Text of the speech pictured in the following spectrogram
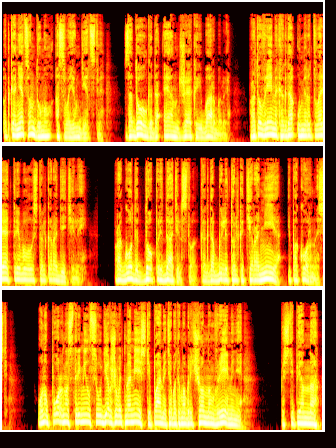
Под конец он думал о своем детстве, задолго до Энн, Джека и Барбары, про то время, когда умиротворять требовалось только родителей про годы до предательства, когда были только тирания и покорность. Он упорно стремился удерживать на месте память об этом обреченном времени, постепенно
